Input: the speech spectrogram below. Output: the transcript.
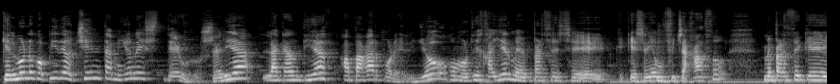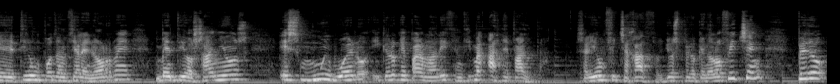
que el Mónaco pide 80 millones de euros. Sería la cantidad a pagar por él. Yo, como os dije ayer, me parece que sería un fichajazo. Me parece que tiene un potencial enorme. 22 años, es muy bueno y creo que para Madrid encima hace falta. Sería un fichajazo. Yo espero que no lo fichen, pero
